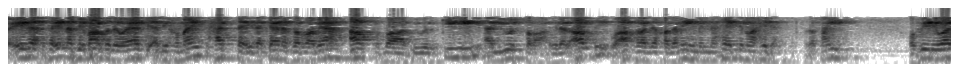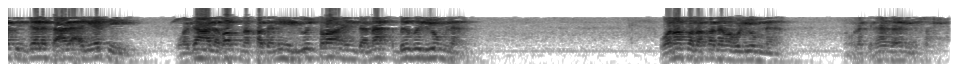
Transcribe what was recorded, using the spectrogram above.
فإذا فإن في بعض روايات أبي حميد حتى إذا كان في الرابعة أفضى بوركه اليسرى إلى الأرض وأخرج قدميه من ناحية واحدة. هذا صحيح. وفي رواية جلس على أليته وجعل بطن قدمه اليسرى عند مأبض اليمنى. ونصب قدمه اليمنى. ولكن هذا لم يصح.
